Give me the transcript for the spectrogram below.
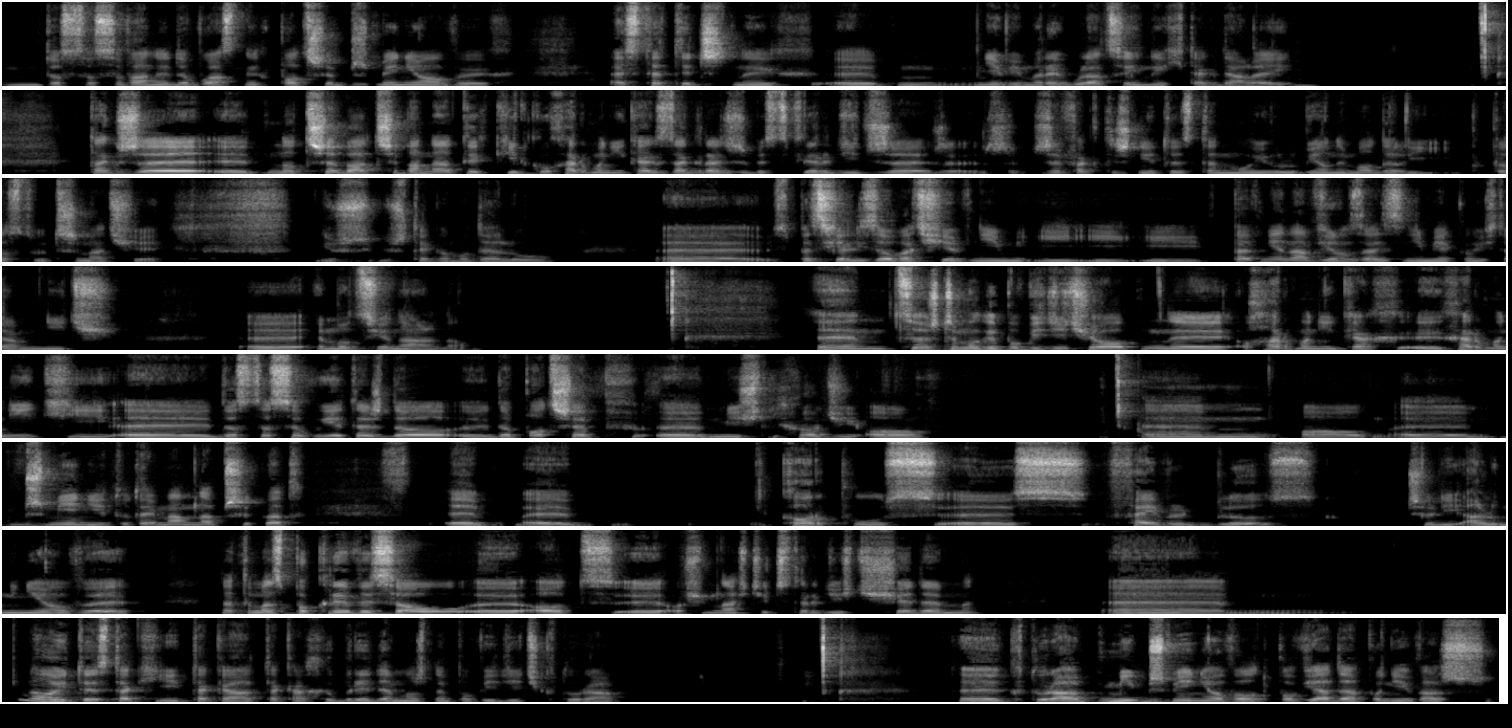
dostosowany do własnych potrzeb brzmieniowych, estetycznych, y, nie wiem, regulacyjnych i tak. Także no, trzeba, trzeba na tych kilku harmonikach zagrać, żeby stwierdzić, że, że, że, że faktycznie to jest ten mój ulubiony model i po prostu trzymać się już, już tego modelu, e, specjalizować się w nim i, i, i pewnie nawiązać z nim jakąś tam nić e, emocjonalną. Co jeszcze mogę powiedzieć o, y, o harmonikach? Harmoniki dostosowuję też do, do potrzeb, jeśli chodzi o, o brzmienie. Tutaj mam na przykład korpus z Favorite Blues, czyli aluminiowy. Natomiast pokrywy są od 1847. No i to jest taki, taka, taka hybryda, można powiedzieć, która E, która mi brzmieniowo odpowiada, ponieważ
